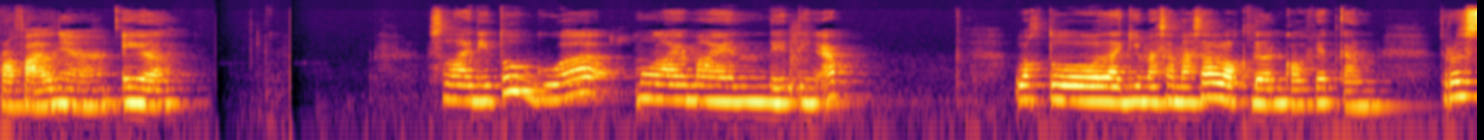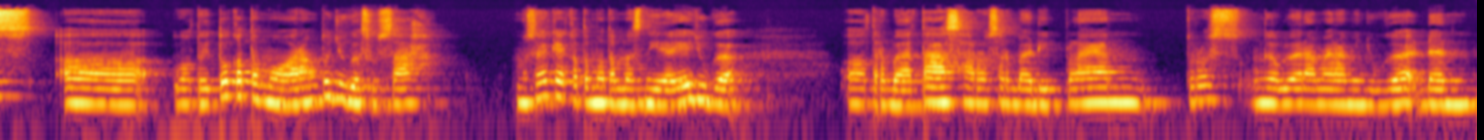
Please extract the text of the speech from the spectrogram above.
profilnya. Iya. Selain itu, gue mulai main dating app waktu lagi masa-masa lockdown covid kan. Terus eh, waktu itu ketemu orang tuh juga susah. Maksudnya kayak ketemu teman sendiri aja juga eh, terbatas, harus serba di plan. Terus nggak boleh rame-rame juga dan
